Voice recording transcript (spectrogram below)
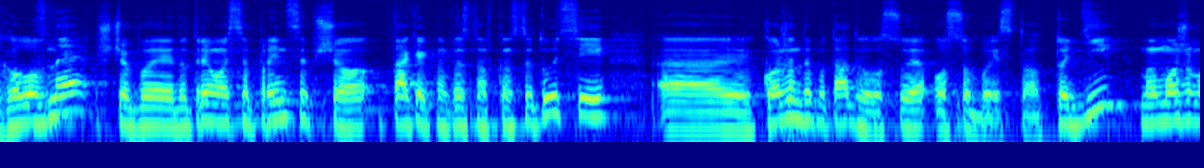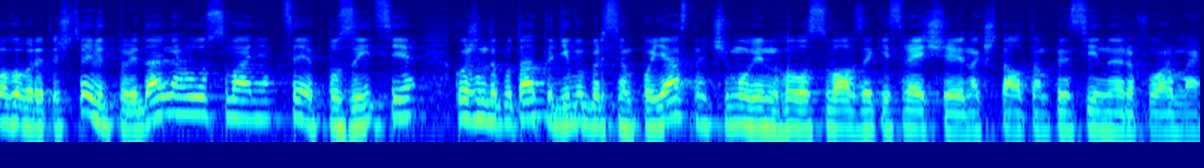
головне, щоб дотримувався принцип, що так як написано в конституції, е, кожен депутат голосує особисто. Тоді ми можемо говорити, що це відповідальне голосування, це є позиція. Кожен депутат тоді виборцям пояснить, чому він голосував за якісь речі на кшталт там пенсійної реформи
